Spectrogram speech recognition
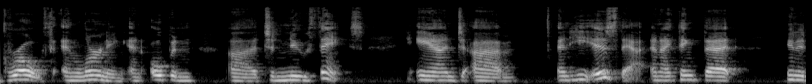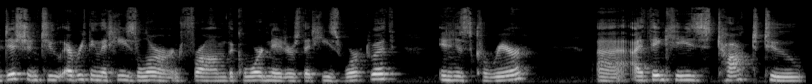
growth and learning and open uh, to new things and um, and he is that. And I think that in addition to everything that he's learned from the coordinators that he's worked with in his career, uh, I think he's talked to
